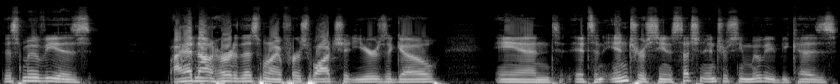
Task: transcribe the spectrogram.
This movie is, I had not heard of this when I first watched it years ago. And it's an interesting, it's such an interesting movie because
